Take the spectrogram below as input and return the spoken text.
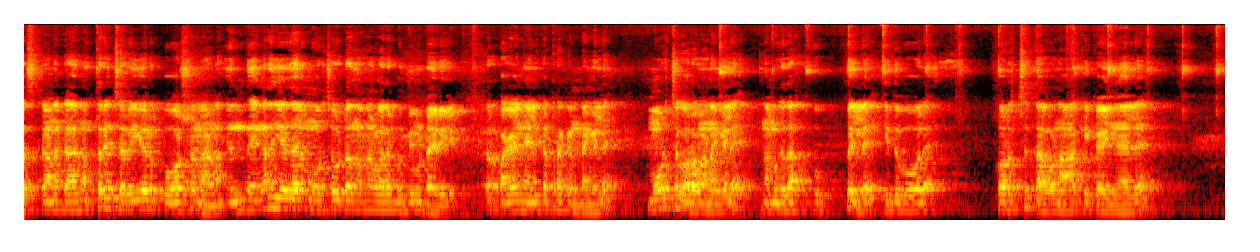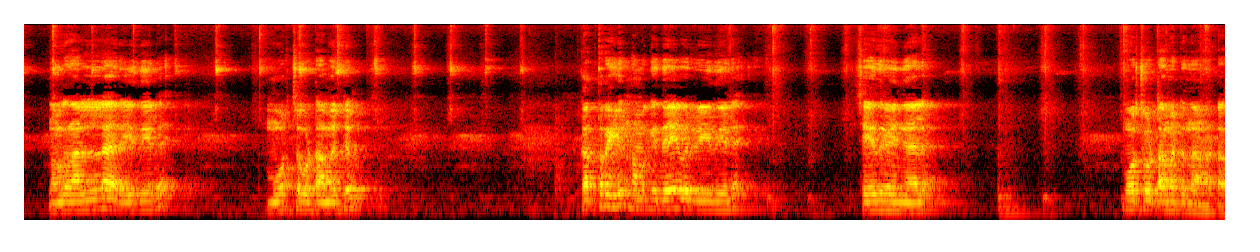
റിസ്ക് ആണ്. കാരണം അത്രയും ചെറിയൊരു പോർഷൻ ആണ്. എന്ത് എങ്ങനെ ചെയ്താലും മൂർച്ച കൂട്ടാന്ന് പറഞ്ഞാൽ വളരെ ബുദ്ധിമുട്ടായിരിക്കും. പഴയ നെയിൽ കട്ടറൊക്കെ ഉണ്ടെങ്കിൽ മൂർച്ച കുറവാണെങ്കിൽ നമുക്കിതാ ഉപ്പിൽ ഇതുപോലെ കുറച്ച് തവണ ആക്കി കഴിഞ്ഞാൽ നമുക്ക് നല്ല രീതിയിൽ മൂർച്ച കൂട്ടാൻ പറ്റും. കത്രയും നമുക്ക് ഇതേ ഒരു രീതിയിൽ ചെയ്ത് കഴിഞ്ഞാൽ മൂർച്ച കൂട്ടാൻ പറ്റുന്നതാണ് കേട്ടോ.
